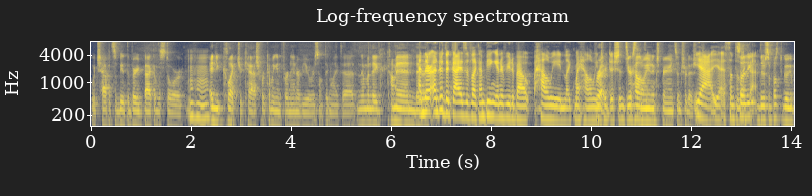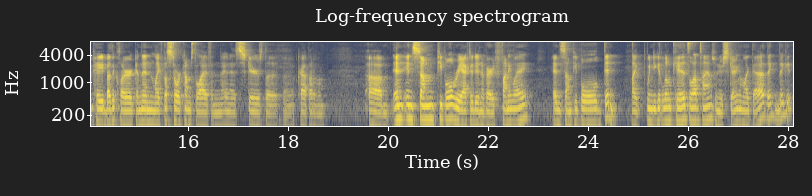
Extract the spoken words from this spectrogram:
which happens to be at the very back of the store, mm-hmm. and you collect your cash for coming in for an interview or something like that. And then when they come in, they And they're under the guise of like I'm being interviewed about Halloween, like my Halloween right, traditions. your or something. Halloween experience and traditions. Yeah, yeah, something So like they, that. they're supposed to go get paid by the clerk, and then like the store comes to life, and, and it scares the, the crap out of them. Um, and and some people reacted in a very funny way, and some people didn't. Like when you get little kids, a lot of times when you're scaring them like that, they, they get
